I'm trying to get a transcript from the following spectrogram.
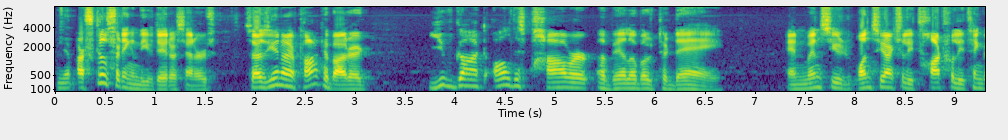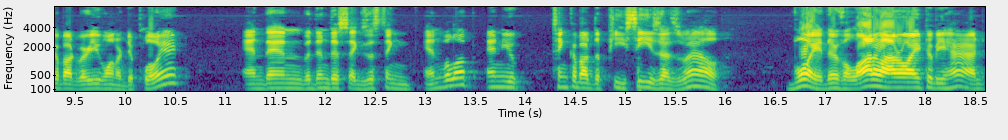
yep. are still sitting in these data centers. So as you and I have talked about it, you've got all this power available today. And once you once you actually thoughtfully think about where you want to deploy it, and then within this existing envelope, and you think about the PCs as well, boy, there's a lot of ROI to be had.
